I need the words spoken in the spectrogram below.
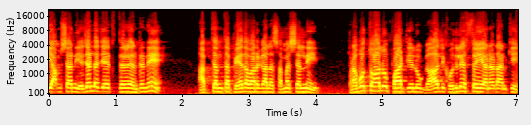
ఈ అంశాన్ని ఎజెండా చేస్తుందంటేనే అత్యంత పేద వర్గాల సమస్యల్ని ప్రభుత్వాలు పార్టీలు గాలికి వదిలేస్తాయి అనడానికి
